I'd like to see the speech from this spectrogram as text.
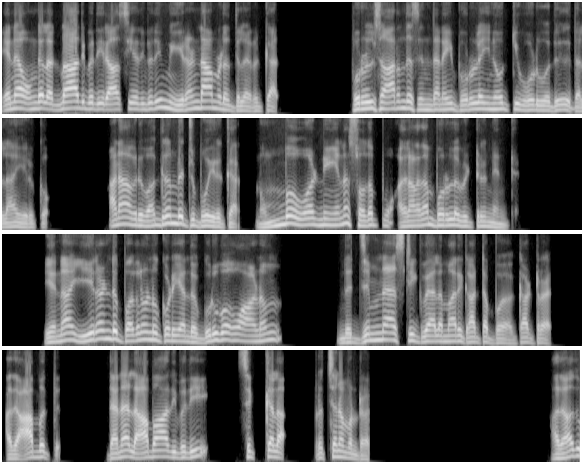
ஏன்னா உங்கள் லக்னாதிபதி ராசி அதிபதியும் இரண்டாம் இடத்துல இருக்கார். பொருள் சார்ந்த சிந்தனை பொருளை நோக்கி ஓடுவது இதெல்லாம் இருக்கும். ஆனால் அவர் வக்ரம் பெற்று போயிருக்கார். ரொம்ப ஓடினீங்கன்னா சொதப்பும். அதனால தான் பொருளை விட்டுருங்கன்ட்டு. ஏன்னா இரண்டு பதினொன்று கூடிய அந்த குரு பகவானும் இந்த ஜிம்னாஸ்டிக் வேலை மாதிரி காட்ட காட்டுறார். அது ஆபத்து. தன லாபாதிபதி சிக்கலா பிரச்சனை பண்ணுறார் அதாவது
